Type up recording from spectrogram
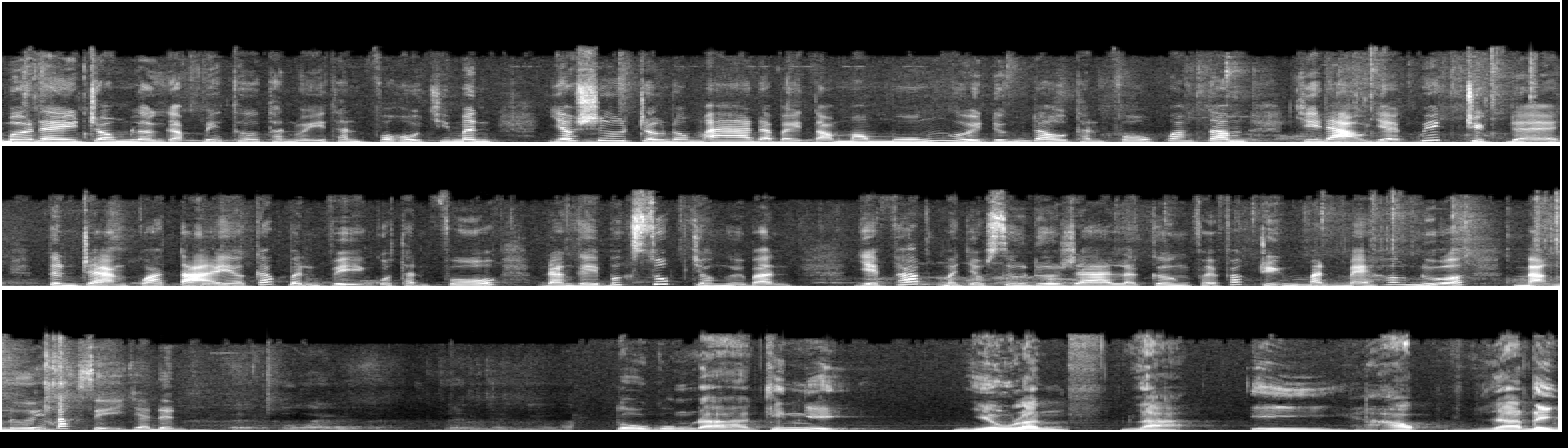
Mới đây trong lần gặp Bí thư Thành ủy Thành phố Hồ Chí Minh, giáo sư Trần Đông A đã bày tỏ mong muốn người đứng đầu thành phố quan tâm chỉ đạo giải quyết triệt để tình trạng quá tải ở các bệnh viện của thành phố đang gây bức xúc cho người bệnh. Giải pháp mà giáo sư đưa ra là cần phải phát triển mạnh mẽ hơn nữa mạng lưới bác sĩ gia đình. Tôi cũng đã kiến nghị nhiều lần là y học gia đình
